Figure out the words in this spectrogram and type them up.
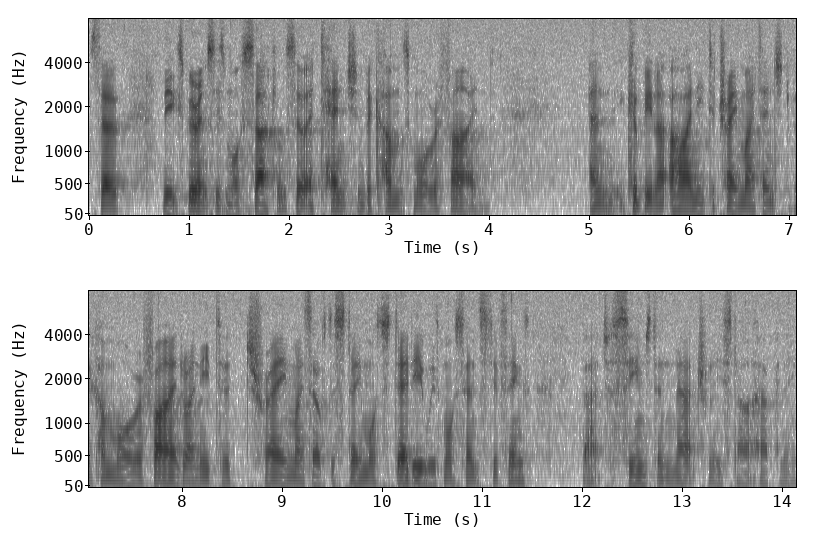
So the experience is more subtle, so attention becomes more refined. And it could be like, oh, I need to train my attention to become more refined, or I need to train myself to stay more steady with more sensitive things. That just seems to naturally start happening.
